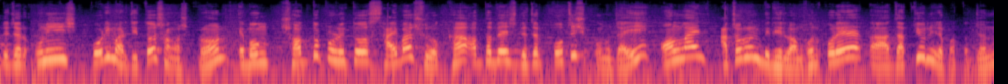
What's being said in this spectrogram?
দুই হাজার উনিশ, পরিমার্জিত সংস্করণ এবং সদ্য প্রণীত সাইবার সুরক্ষা অধ্যাদেশ দুই হাজার পঁচিশ অনুযায়ী অনলাইন আচরণবিধি লঙ্ঘন করে তা জাতীয় নিরাপত্তার জন্য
